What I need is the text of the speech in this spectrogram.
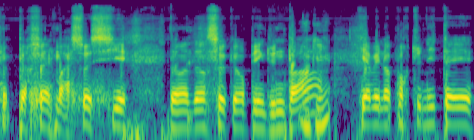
personnellement associé dans, ce camping d'une part, qui avait une opportunité,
